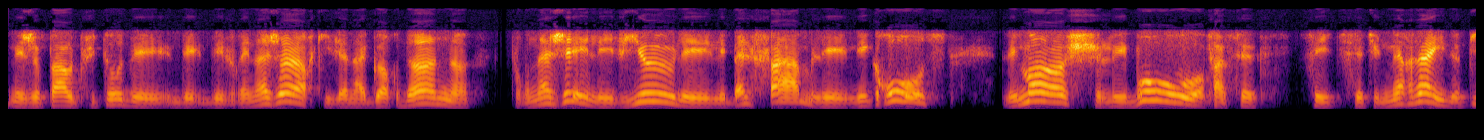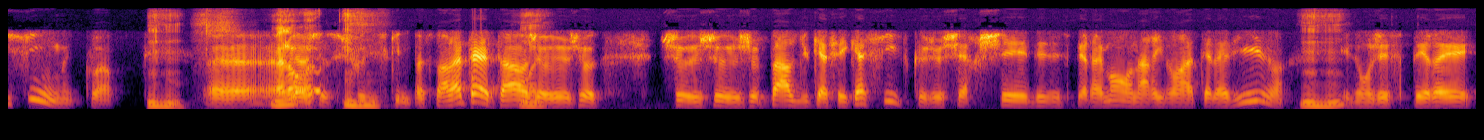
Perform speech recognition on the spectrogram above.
Mais je parle plutôt des, vrais nageurs qui viennent à Gordon pour nager, les vieux, les, belles femmes, les, grosses, les moches, les beaux. Enfin, c'est une merveille de piscine, quoi. Mhm. Euh, Alors, je, vous dis ce qui me passe par la tête. Hein. Je, parle du café Cassif que je cherchais désespérément en arrivant à Tel Aviv mhm. et dont j'espérais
